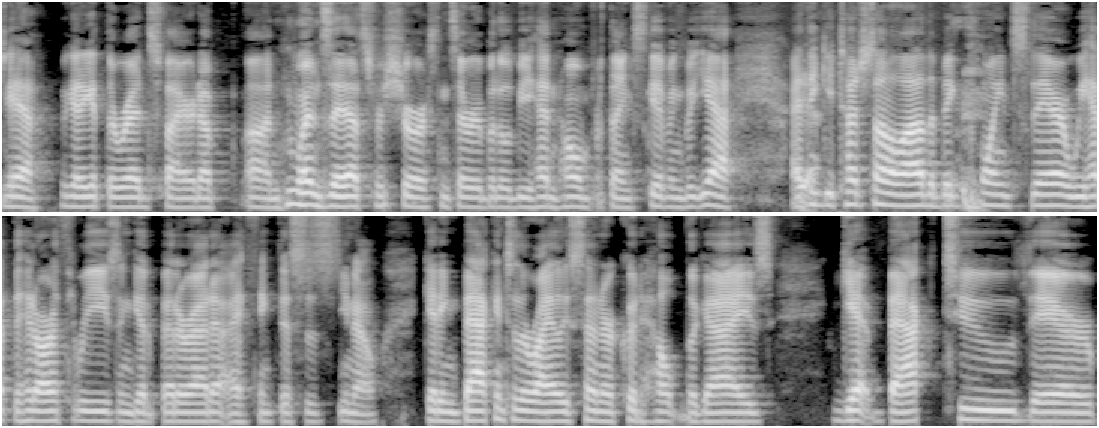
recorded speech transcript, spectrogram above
Yeah, we got to get the Reds fired up on Wednesday, that's for sure, since everybody will be heading home for Thanksgiving. But yeah, I yeah. think you touched on a lot of the big points there. We have to hit our threes and get better at it. I think this is, you know, getting back into the Reilly Center could help the guys get back to their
